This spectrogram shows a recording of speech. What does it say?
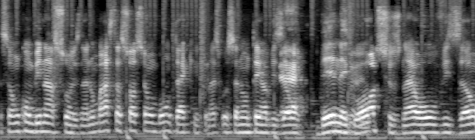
são combinações, né? Não basta só ser um bom técnico, né? Se você não tem a visão é, de negócios, né? Ou visão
